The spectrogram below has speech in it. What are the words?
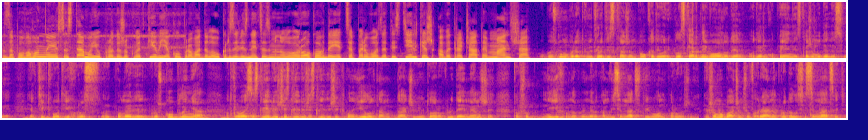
За повагонною системою продажу квитків, яку впровадила Укрзалізниця з минулого року, вдається перевозити стільки ж, а витрачати менше. В обов'язковому порядку відкрити, скажімо, по категорії. Плацкартний вагон один, один купейний, скажімо, один СВ. Як тільки от їх роз, по мірі розкуплення, відкривається слідуючий, слідуючий, слідуючий. Понеділок, там, далі, вівторок, людей менше, то щоб не їхав, наприклад, там 18-й вагон порожній. Якщо ми бачимо, що реально продалося 17,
